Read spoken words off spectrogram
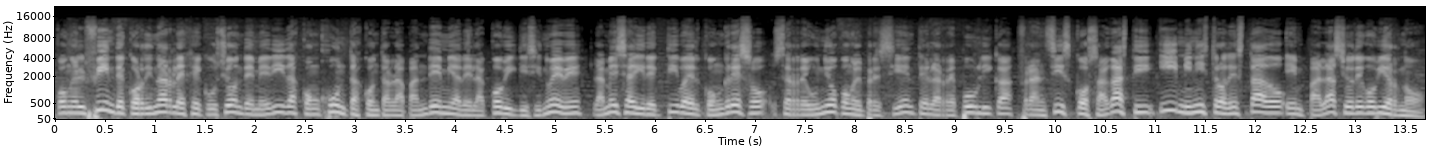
Con el fin de coordinar la ejecución de medidas conjuntas contra la pandemia de la COVID-19, la mesa directiva del Congreso se reunió con el presidente de la República, Francisco Sagasti, y ministro de Estado en Palacio de Gobierno.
